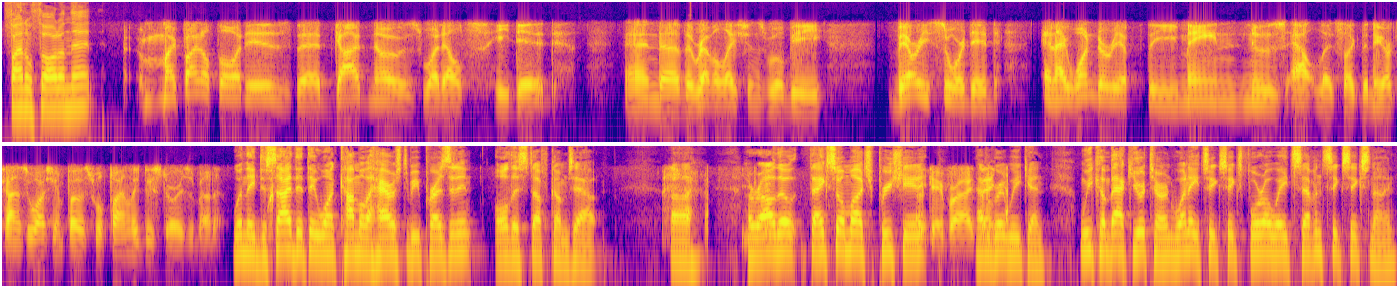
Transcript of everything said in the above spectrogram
final thought on that My final thought is that God knows what else he did, and uh, the revelations will be very sordid. And I wonder if the main news outlets like the New York Times and Washington Post will finally do stories about it. when they decide that they want Kamala Harris to be president all this stuff comes out uh, Geraldo, thanks so much. Appreciate it. Okay, Brian. Have a great weekend. When we come back, your turn, 1 408 7669.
